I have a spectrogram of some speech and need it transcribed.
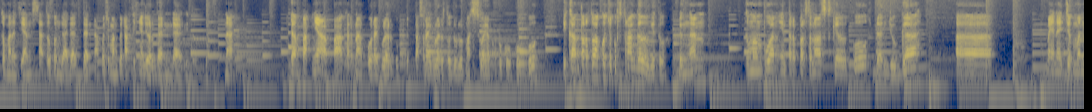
Kementerian satu pun nggak ada. Dan aku cuma pun aktifnya di organda gitu. Nah dampaknya apa? Karena aku reguler pas reguler itu dulu mahasiswa yang kupu-kupu di kantor tuh aku cukup struggle gitu. Dengan kemampuan interpersonal skillku dan juga uh, manajemen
